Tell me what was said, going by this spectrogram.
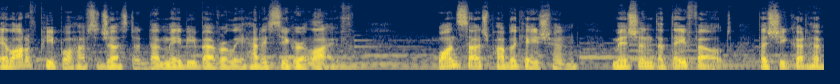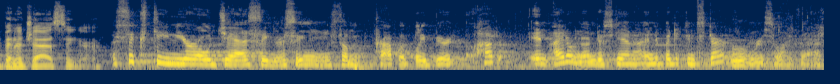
a lot of people have suggested that maybe Beverly had a secret life. One such publication mentioned that they felt that she could have been a jazz singer. A 16 year old jazz singer singing some probably beer. How, and I don't understand how anybody can start rumors like that.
